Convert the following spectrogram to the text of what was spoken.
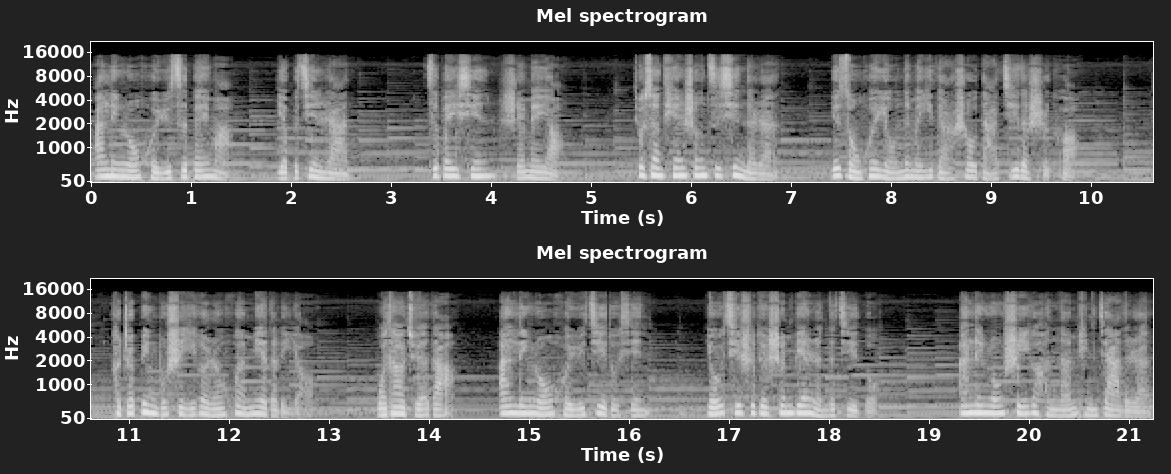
安陵容毁于自卑吗？也不尽然。自卑心谁没有？就算天生自信的人，也总会有那么一点受打击的时刻。可这并不是一个人幻灭的理由。我倒觉得，安陵容毁于嫉妒心，尤其是对身边人的嫉妒。安陵容是一个很难评价的人。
